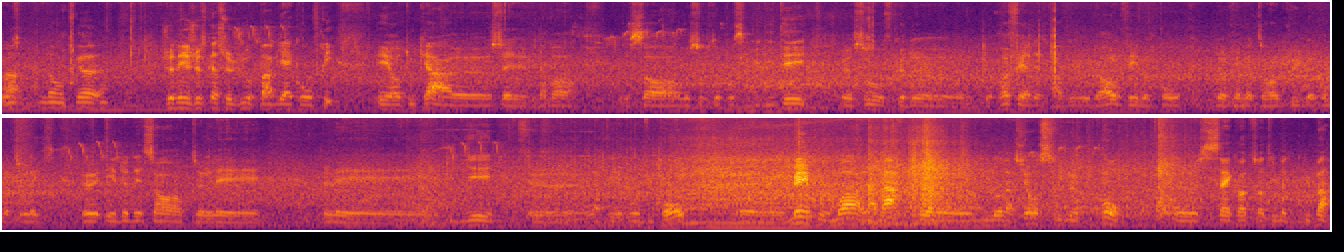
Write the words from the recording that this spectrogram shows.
Ah, aussi. Donc euh, Je n'ai jusqu'à ce jour pas bien compris. Et en tout cas, euh, c'est évidemment sans ressources de possibilités, euh, sauf que de, refaire des travaux, d'enlever le pont, de remettre en vue, de remettre sur l'ex, euh, et de descendre les, les piliers euh, du pont. Euh, mais pour moi, la marque d'inondation, si le pont, euh, 50 cm plus bas,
